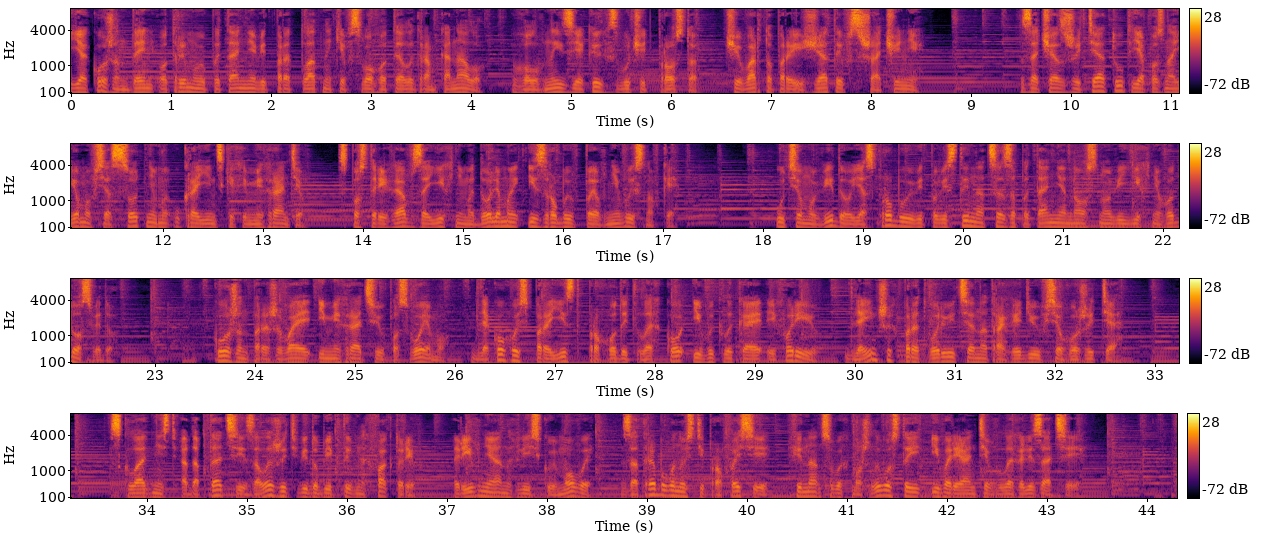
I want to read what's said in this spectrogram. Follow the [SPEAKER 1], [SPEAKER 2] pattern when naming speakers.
[SPEAKER 1] Я кожен день отримую питання від передплатників свого телеграм-каналу, головний з яких звучить просто: чи варто переїжджати в США чи ні. За час життя тут я познайомився з сотнями українських іммігрантів, спостерігав за їхніми долями і зробив певні висновки. У цьому відео я спробую відповісти на це запитання на основі їхнього досвіду. Кожен переживає імміграцію по-своєму, для когось переїзд проходить легко і викликає ейфорію, для інших перетворюється на трагедію всього життя. Складність адаптації залежить від об'єктивних факторів, рівня англійської мови, затребуваності професії, фінансових можливостей і варіантів легалізації.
